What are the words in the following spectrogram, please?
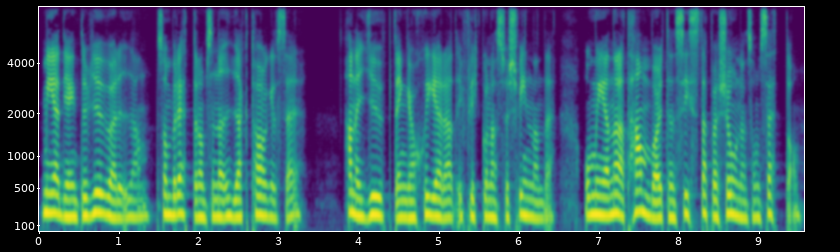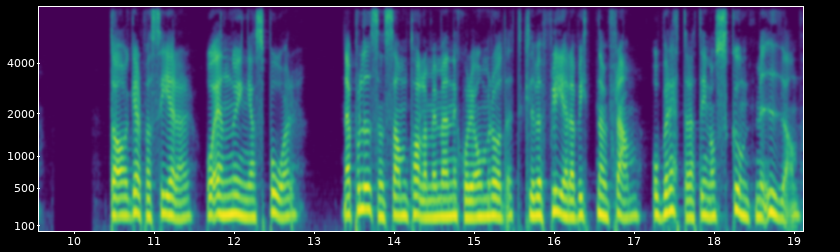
Media intervjuar Ian som berättar om sina iakttagelser. Han är djupt engagerad i flickornas försvinnande och menar att han varit den sista personen som sett dem. Dagar passerar och ännu inga spår. När polisen samtalar med människor i området kliver flera vittnen fram och berättar att det är något skumt med Ian.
